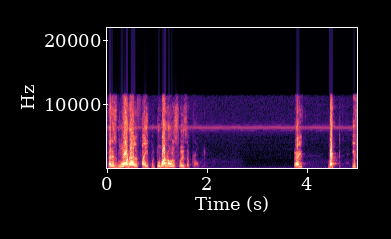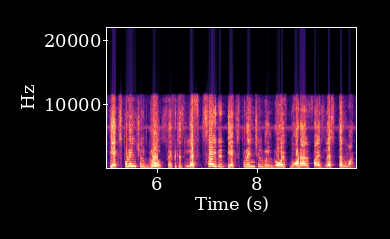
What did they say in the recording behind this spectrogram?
that is mod alpha equal to 1 also is a problem, right. If the exponential grows. So, if it is left sided the exponential will grow if mod alpha is less than 1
